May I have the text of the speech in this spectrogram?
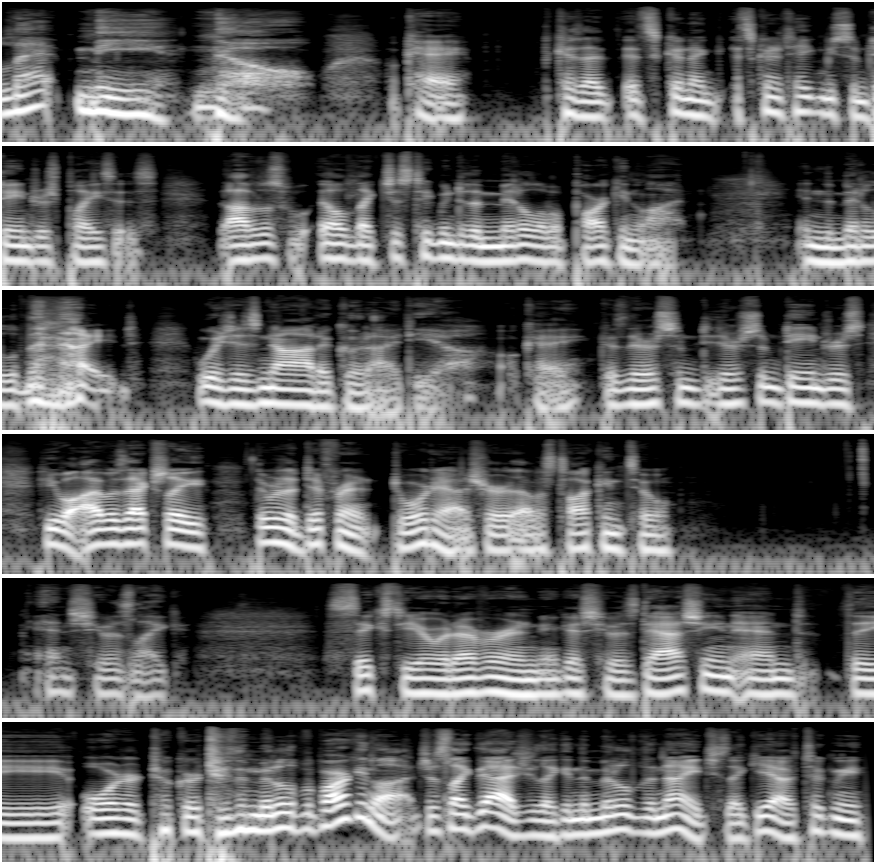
let me know. Okay, because it's gonna it's gonna take me some dangerous places. I'll just it'll like just take me to the middle of a parking lot in the middle of the night, which is not a good idea. Okay, because there's some there's some dangerous people. I was actually there was a different DoorDasher I was talking to, and she was like, 60 or whatever, and I guess she was dashing, and the order took her to the middle of a parking lot, just like that. She's like, in the middle of the night. She's like, yeah, it took me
